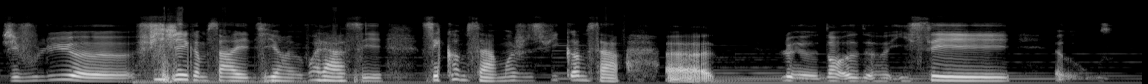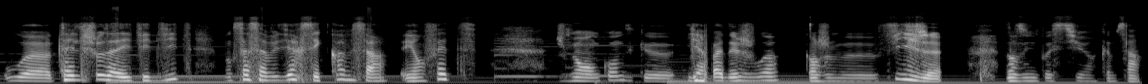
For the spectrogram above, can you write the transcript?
J'ai voulu euh, figer comme ça et dire euh, voilà c'est c'est comme ça moi je suis comme ça euh, le dans il s'est ou telle chose a été dite donc ça ça veut dire c'est comme ça et en fait je me rends compte que il n'y a pas de joie quand je me fige dans une posture comme ça.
